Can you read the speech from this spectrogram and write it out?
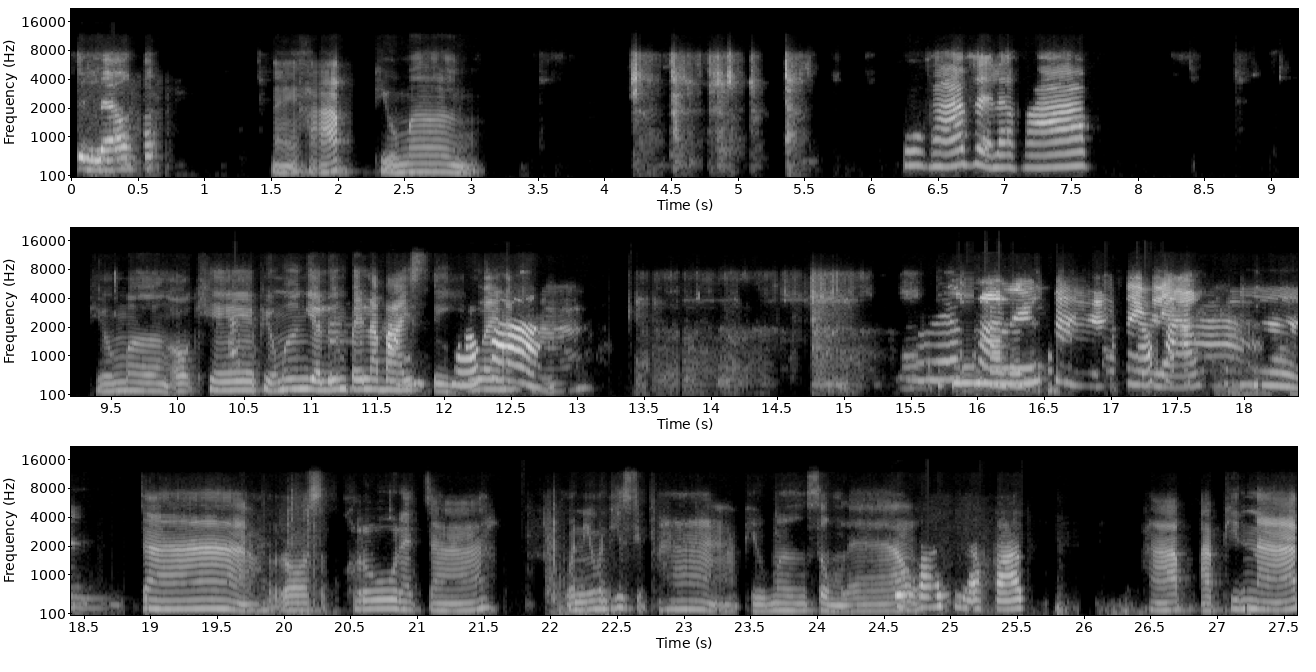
เสร็จแล้วครับ ไหนครับ ผิวเมืองครูครับเสร็จแล้วครับ ผิวเมือง โอเค ผิวเมืองอย่าลืมไประบายสีแล้วด้วยนะคะนาฬิกาเสร็จแล้วค่ะจ้ารอสักครู่นะจ๊ะ วันนี้วันที่สิบห้าผิวเมืองส่งแล้วเสร็จแล้วครับครับอภินัท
